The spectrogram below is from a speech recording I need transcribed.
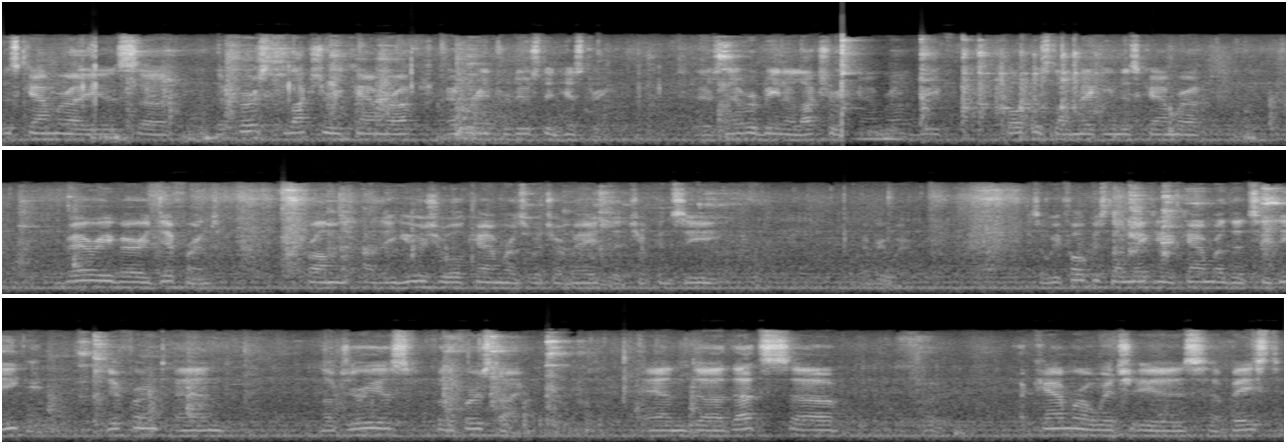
This camera is uh, the first luxury camera ever introduced in history. There's never been a luxury camera. We've focused on making this camera very, very different from the usual cameras which are made that you can see we focused on making a camera that's unique, different, and luxurious for the first time. And uh, that's uh, a camera which is uh, based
